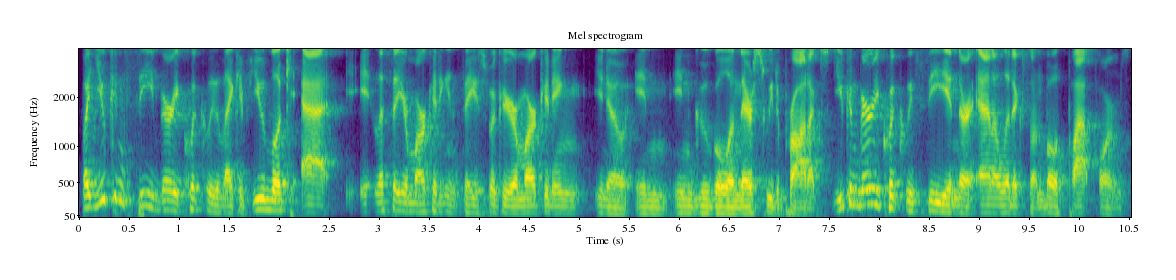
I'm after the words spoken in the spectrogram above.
But you can see very quickly, like if you look at, it, let's say you're marketing in Facebook or you're marketing, you know, in in Google and their suite of products, you can very quickly see in their analytics on both platforms,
